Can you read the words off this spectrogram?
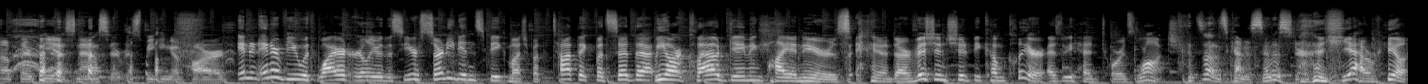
up their PS Now service. Speaking of hard, In an interview with Wired earlier this year, Cerny didn't speak much about the topic, but said that we are cloud gaming pioneers, and our vision should become clear as we head towards launch. it sounds kind of sinister. yeah, real.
